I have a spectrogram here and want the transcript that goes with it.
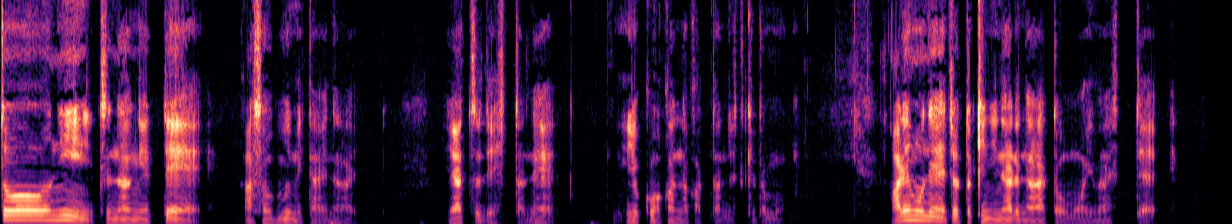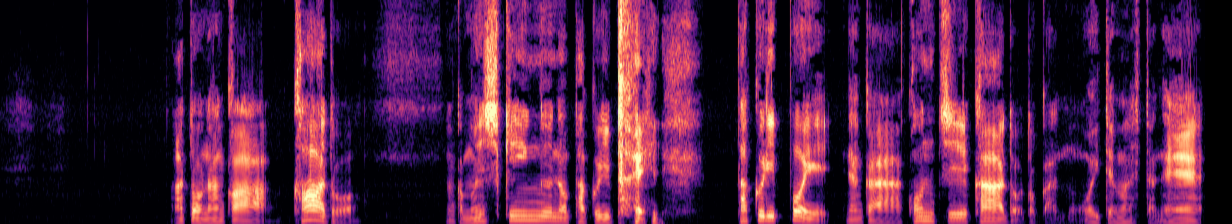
トにつなげて、遊ぶみたいなやつでしたね。よくわかんなかったんですけども。あれもね、ちょっと気になるなと思いまして。あとなんか、カード？なんか虫キングのパクリっぽい パクリっぽい、なんか、昆虫カードとかも置いてましたね。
